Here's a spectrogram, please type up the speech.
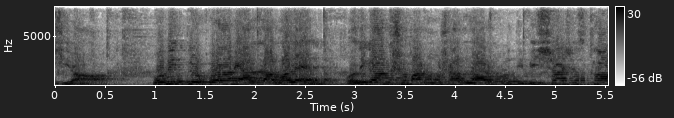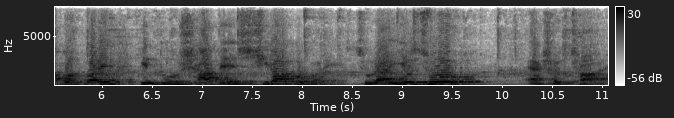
শিরক পবিত্র কোরআনে আল্লাহ বলেন, অধিকাংশ মানুষ আল্লাহর প্রতি বিশ্বাস স্থাপন করে, কিন্তু সাথে শিরকও করে। সুরা ইউসুফ একশো ছয়।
